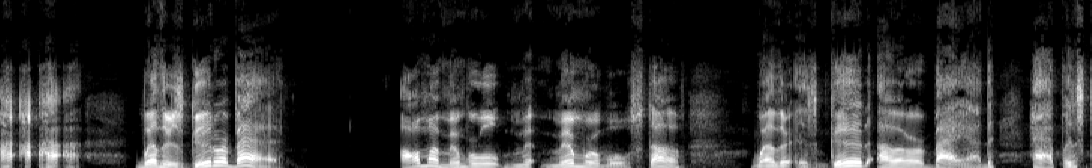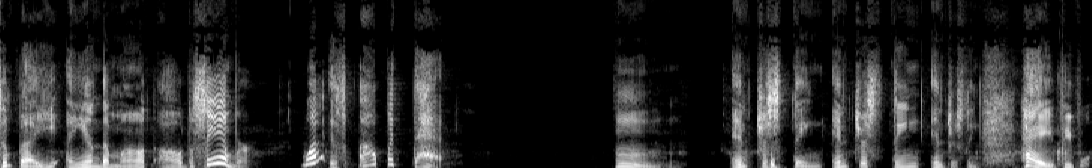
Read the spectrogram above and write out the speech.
I, I, I, whether it's good or bad, all my memorable me- memorable stuff, whether it's good or bad, happens to me in the month of December. What is up with that? Hmm. Interesting, interesting, interesting. Hey, people,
